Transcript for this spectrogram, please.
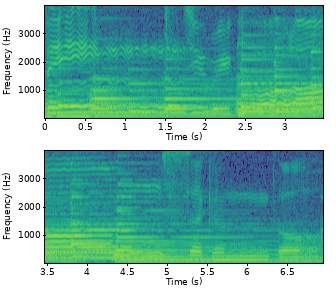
things you recall on second thought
